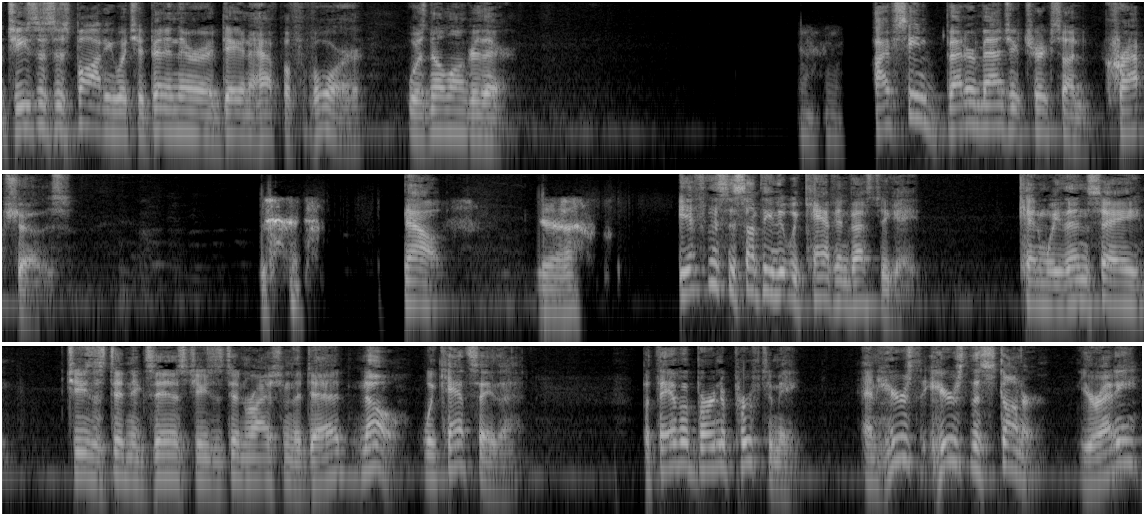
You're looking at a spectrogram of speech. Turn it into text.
Jesus' body, which had been in there a day and a half before, was no longer there. Mm-hmm. I've seen better magic tricks on crap shows. now, yeah. If this is something that we can't investigate, can we then say Jesus didn't exist, Jesus didn't rise from the dead? No, we can't say that. But they have a burden of proof to meet. And here's here's the stunner. You ready?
